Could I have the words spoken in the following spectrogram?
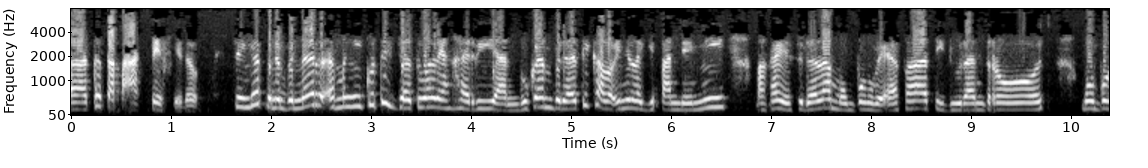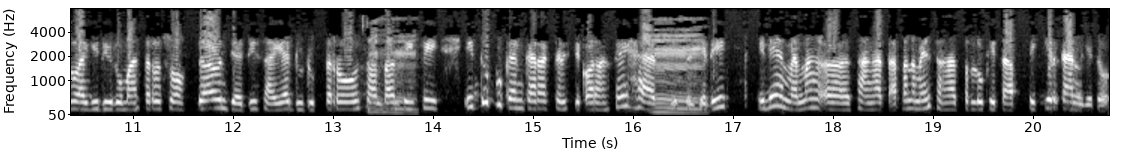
uh, tetap aktif gitu. Sehingga benar-benar uh, mengikuti jadwal yang harian. Bukan berarti kalau ini lagi pandemi, maka ya sudahlah mumpung WFH tiduran terus, mumpung lagi di rumah terus lockdown, jadi saya duduk terus nonton hmm. TV. Itu bukan karakteristik orang sehat hmm. gitu. Jadi ini yang memang uh, sangat apa namanya sangat perlu kita pikirkan gitu.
